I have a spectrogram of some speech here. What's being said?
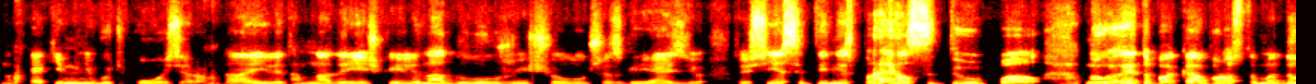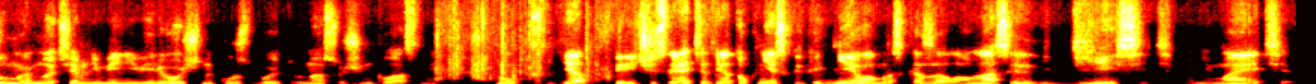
над каким-нибудь озером, да, или там над речкой, или над лужей еще лучше с грязью. То есть, если ты не справился, ты упал. Ну, это пока просто мы думаем, но тем не менее, веревочный курс будет у нас очень классный. Ну, я перечислять это, я только несколько дней вам рассказал, а у нас их 10, понимаете?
